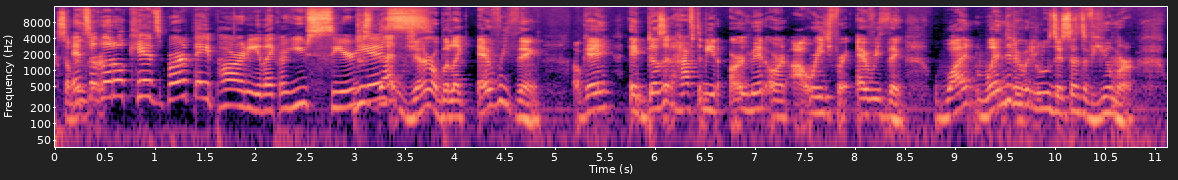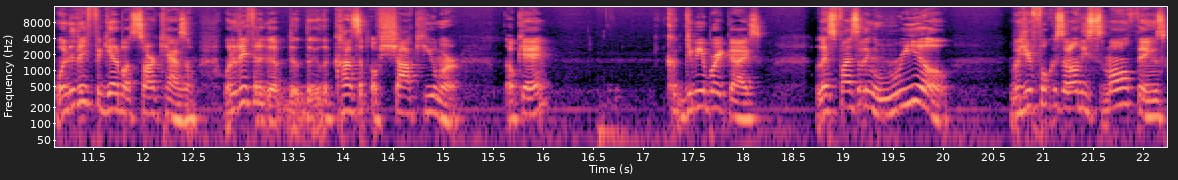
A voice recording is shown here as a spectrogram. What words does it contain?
It's a little kid's birthday party. Like, are you serious? Just that in general, but like everything. Okay, it doesn't have to be an argument or an outrage for everything. Why? When did everybody lose their sense of humor? When did they forget about sarcasm? When did they forget the, the, the concept of shock humor? Okay, C- give me a break, guys. Let's find something real. But you're focused on all these small things.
